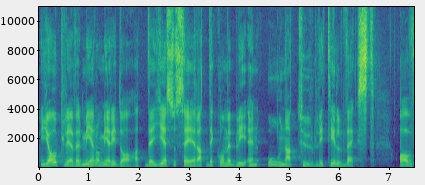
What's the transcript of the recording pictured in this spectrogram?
jag upplever mer och mer idag att det Jesus säger att det kommer bli en onaturlig tillväxt av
